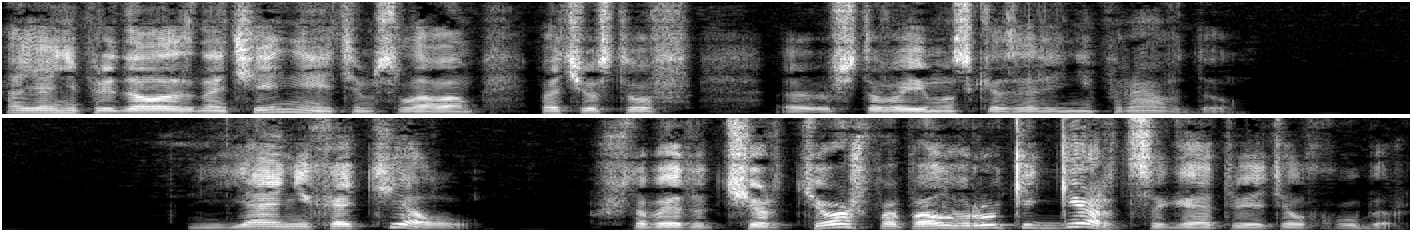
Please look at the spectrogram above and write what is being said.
А я не придала значения этим словам, почувствовав, э, что вы ему сказали неправду. Я не хотел, чтобы этот чертеж попал в руки герцога, — ответил Хубер.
